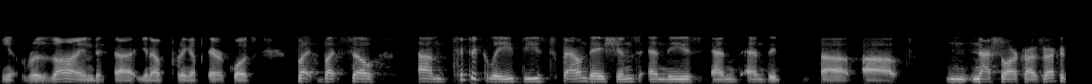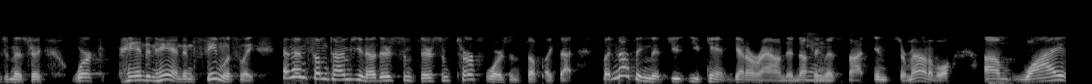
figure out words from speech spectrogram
you know, resigned. Uh, you know, putting up air quotes. But but so um, typically these foundations and these and and the uh, uh, National Archives Records Administration work hand in hand and seamlessly. And then sometimes, you know, there's some there's some turf wars and stuff like that, but nothing that you you can't get around and nothing yeah. that's not insurmountable. Um, why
